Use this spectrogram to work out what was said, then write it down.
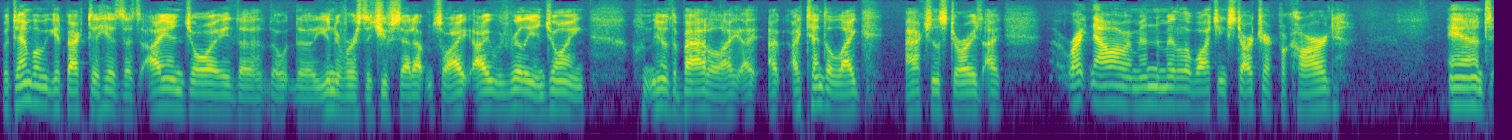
But then when we get back to his, I enjoy the, the, the universe that you've set up, and so I, I was really enjoying you know the battle. I, I I tend to like action stories. I right now I'm in the middle of watching Star Trek Picard, and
